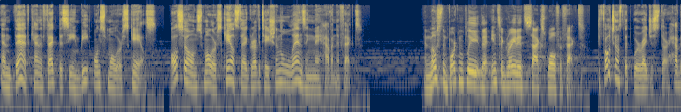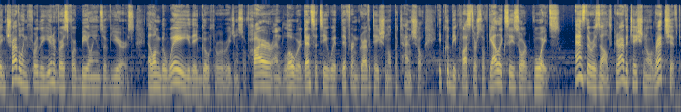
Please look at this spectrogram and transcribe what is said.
and that can affect the CMB on smaller scales. Also, on smaller scales, the gravitational lensing may have an effect and most importantly, the integrated Sachs-Wolfe effect. The photons that we register have been traveling through the universe for billions of years. Along the way, they go through regions of higher and lower density with different gravitational potential. It could be clusters of galaxies or voids. As the result, gravitational redshift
